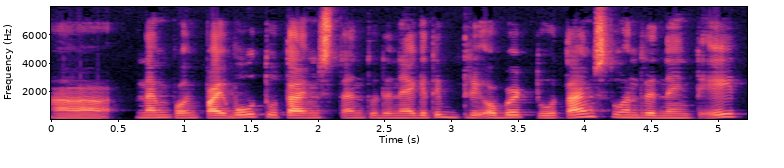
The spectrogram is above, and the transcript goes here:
uh, 9.502 times 10 to the negative 3 over 2 times 298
